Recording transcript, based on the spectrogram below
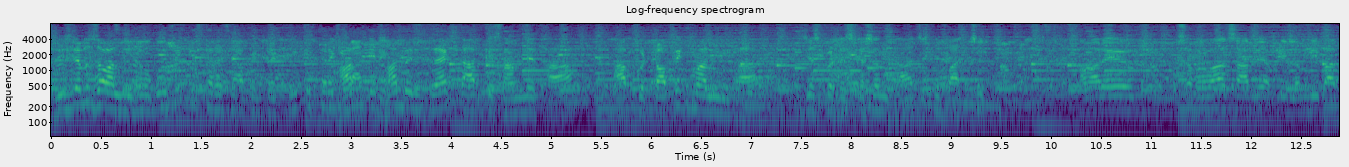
रीजनेबल सवाल नहीं था। लोगों से किस तरह से आप इंटरेक्ट हुए किस तरह की हम बातें हम इंटरेक्ट आपके सामने था आपको टॉपिक मालूम था जिस पर डिस्कशन था जिस पर बातचीत थी। हमारे सब्रवाल साहब ने अपनी लंबी बात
